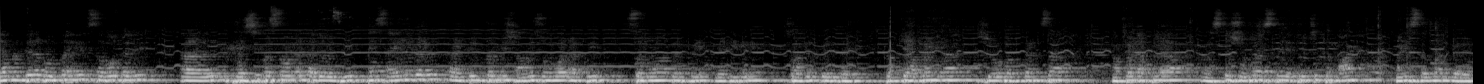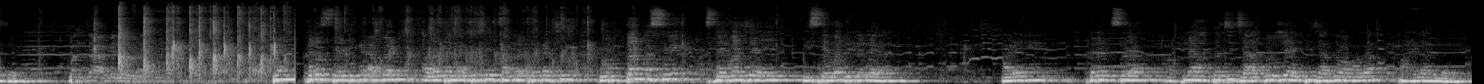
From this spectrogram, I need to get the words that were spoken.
या मंदिराभोवताली सभोवताली फरशी बसवण्यात आली होती. या साईनगर टीमचं मी शाहू सोमवार आरती समूहातर्फे या ठिकाणी स्वागत करीत आहे. बाकी आपण या शिवभक्तांचा आपण आपल्या हस्तशोभा असते यथोचित मान आणि सन्मान करायचा आहे. खरंच या ठिकाणी आपण मला त्यांना अतिशय चांगल्या प्रकारची उत्तम असे सेवा जी आहे ही सेवा दिलेली आहे. आणि खरंच आपल्या हाताची जादू जी आहे ती जादू आम्हाला पाहायला मिळाली.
